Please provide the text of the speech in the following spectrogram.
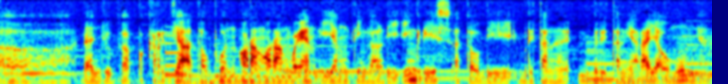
uh, dan juga pekerja ataupun orang-orang WNI yang tinggal di Inggris atau di Britania, Britania Raya umumnya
